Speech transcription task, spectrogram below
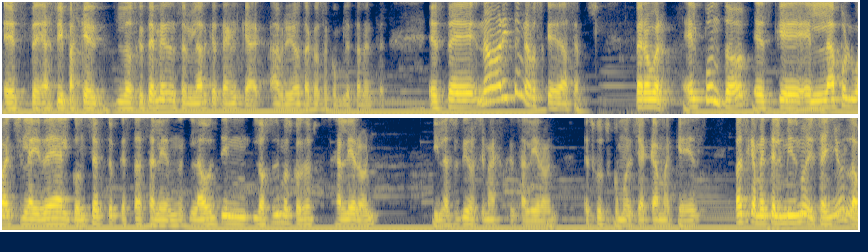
este, así para que los que estén viendo el celular que tengan que abrir otra cosa completamente. Este, no, ahorita vemos qué hacemos. Pero bueno, el punto es que el Apple Watch, la idea, el concepto que está saliendo, la última, los últimos conceptos que salieron y las últimas imágenes que salieron, es justo como decía Kama, que es básicamente el mismo diseño, la,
